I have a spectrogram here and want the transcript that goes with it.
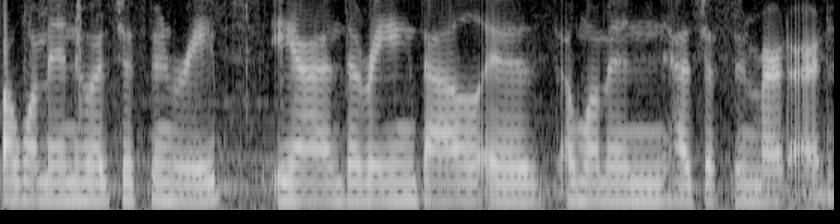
a woman who has just been raped, and the ringing bell is a woman has just been murdered.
